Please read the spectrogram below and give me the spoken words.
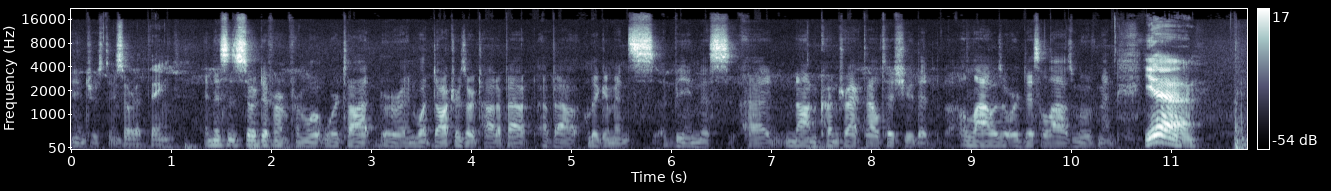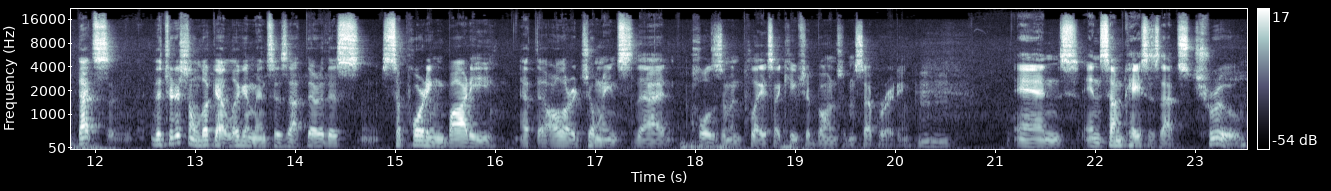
Interesting. sort of thing. And this is so different from what we're taught, or and what doctors are taught about about ligaments being this uh, non-contractile tissue that allows or disallows movement. Yeah, that's the traditional look at ligaments is that they're this supporting body at the, all our joints that holds them in place, that keeps your bones from separating. And in some cases, that's true,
